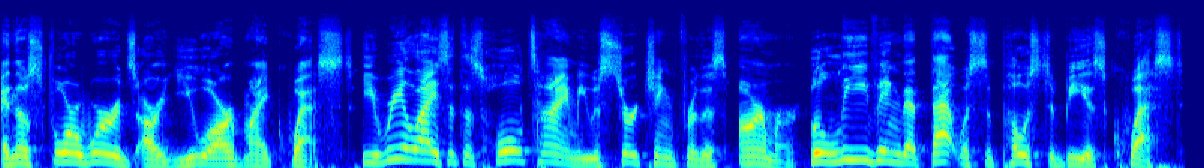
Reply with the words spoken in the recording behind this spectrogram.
And those four words are, You are my quest. He realized that this whole time he was searching for this armor, believing that that was supposed to be his quest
